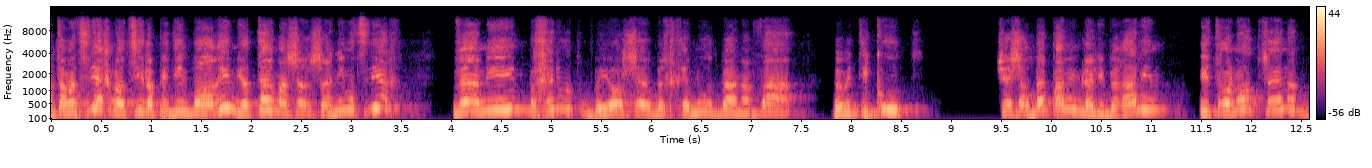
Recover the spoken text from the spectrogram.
אתה מצליח להוציא לפידים בוערים יותר מאשר שאני מצליח, ואני בכנות, ביושר, בכנות, בענווה, במתיקות, שיש הרבה פעמים לליברלים יתרונות שאין לנו.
